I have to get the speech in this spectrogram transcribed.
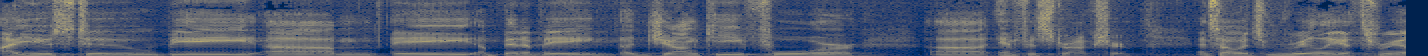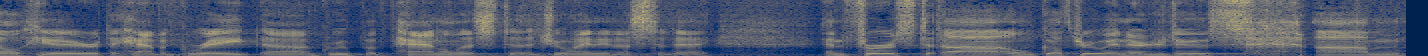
I used to be um, a, a, bit of a, a junkie for uh, infrastructure. And so it's really a thrill here to have a great uh, group of panelists uh, joining us today. And first, uh, I'll go through and introduce um,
